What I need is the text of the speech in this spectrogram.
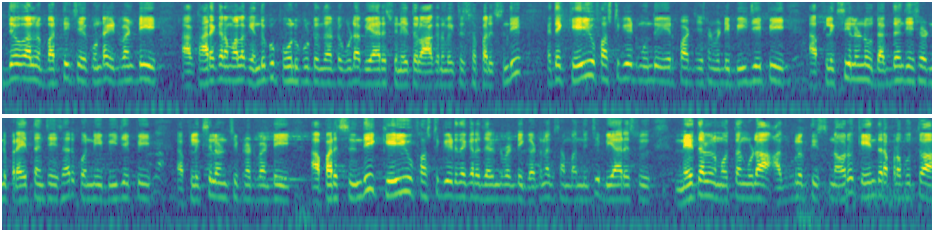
ఉద్యోగాలను భర్తీ చేయకుండా ఇటువంటి కార్యక్రమాలకు ఎందుకు పూనుకుంటుందంటూ కూడా బీఆర్ఎస్ నేతలు ఆగ్రహం వ్యక్తం చేసిన పరిస్థితి. అయితే కేయూ ఫస్ట్ గేట్ ముందు ఏర్పాటు చేసినటువంటి బీజేపీ ఫ్లెక్సీలను దగ్ధం చేసేటువంటి ప్రయత్నం చేశారు. కొన్ని బీజేపీ ఫ్లెక్సీలను చెప్పినటువంటి పరిస్థితి ఉంది. కేయూ ఫస్ట్ గేట్ దగ్గర జరిగినటువంటి ఘటనకు సంబంధించి బీఆర్ఎస్ నేతలను మొత్తం కూడా అదుపులోకి తీస్తున్నారు కేంద్ర ప్రభుత్వ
